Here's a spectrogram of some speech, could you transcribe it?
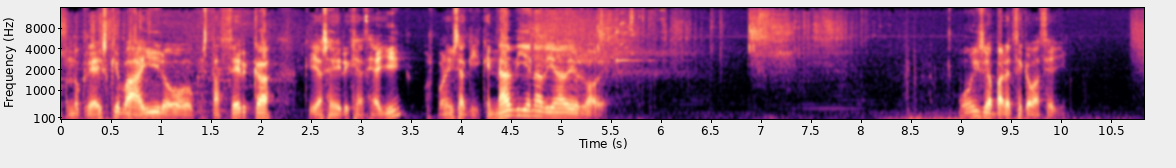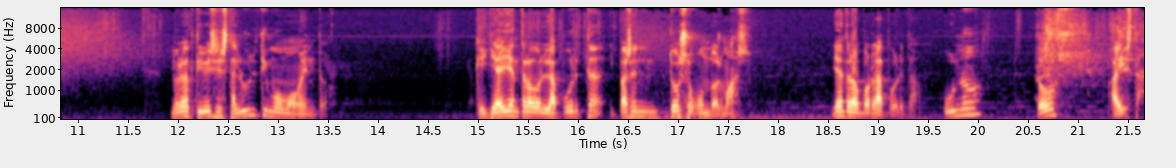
Cuando creáis que va a ir o que está cerca, ya se dirige hacia allí, os ponéis aquí, que nadie, nadie, nadie os va a ver. Como ya parece que va hacia allí. No lo activéis hasta el último momento. Que ya haya entrado en la puerta y pasen dos segundos más. Ya ha entrado por la puerta. Uno, dos, ahí está.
